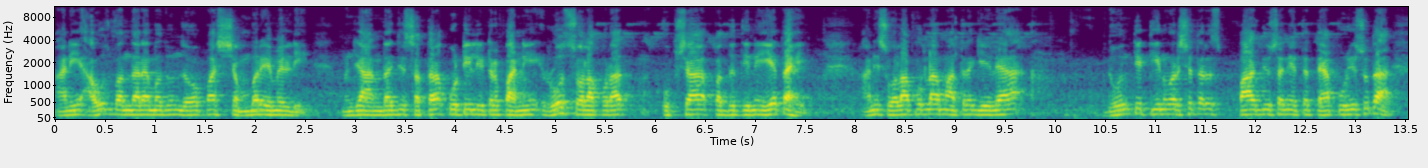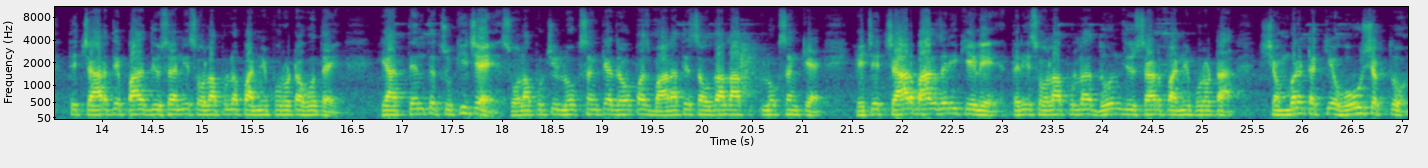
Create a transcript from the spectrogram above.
आणि आऊस बंधाऱ्यामधून जवळपास शंभर एम एल डी म्हणजे अंदाजे सतरा कोटी लिटर पाणी रोज सोलापुरात उपशा पद्धतीने येत आहे. आणि सोलापूरला मात्र गेल्या दोन ते तीन वर्ष तर पाच दिवसांनी येतात. त्यापूर्वीसुद्धा ते चार ते पाच दिवसांनी सोलापूरला पाणी पुरवठा होत आहे. हे अत्यंत चुकीचे आहे. सोलापूरची लोकसंख्या जवळपास बारा ते चौदा लाख लोकसंख्या आहे. ह्याचे चार भाग जरी केले तरी सोलापूरला दोन दिवसाआड पाणी पुरवठा शंभर टक्के होऊ शकतो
